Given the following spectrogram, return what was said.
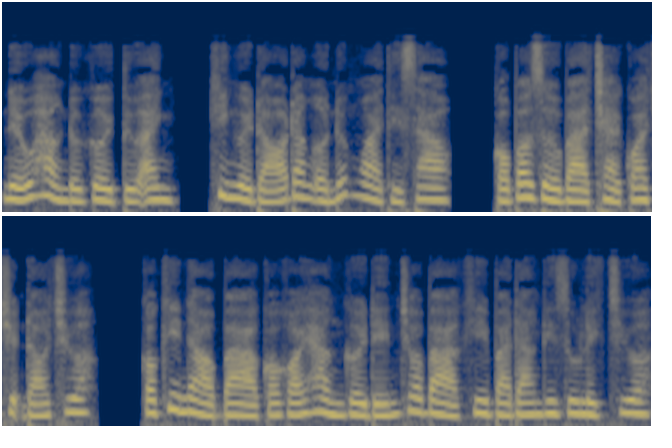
nếu hàng được gửi từ Anh khi người đó đang ở nước ngoài thì sao? Có bao giờ bà trải qua chuyện đó chưa? Có khi nào bà có gói hàng gửi đến cho bà khi bà đang đi du lịch chưa?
